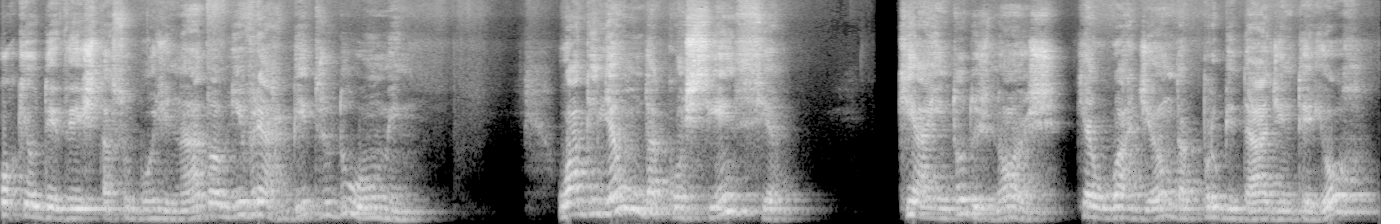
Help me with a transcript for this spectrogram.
Porque o dever está subordinado ao livre-arbítrio do homem. O aguilhão da consciência que há em todos nós, que é o guardião da probidade interior,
